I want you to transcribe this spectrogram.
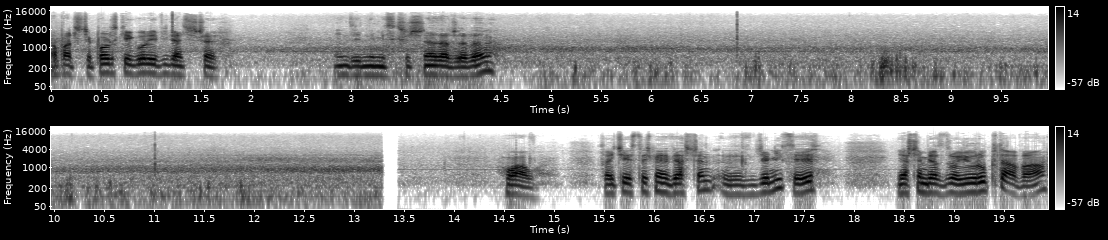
A patrzcie, polskie góry widać z Czech. Między innymi skrzyczne za drzewem. Wow. Słuchajcie, jesteśmy w, w dzielnicy Jaszczębia-Zdroju Ruptawa.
